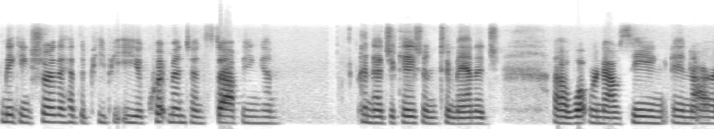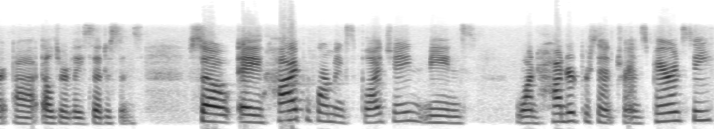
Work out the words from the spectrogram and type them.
making sure they had the PPE equipment and staffing and and education to manage uh, what we're now seeing in our uh, elderly citizens. So, a high performing supply chain means 100% transparency,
